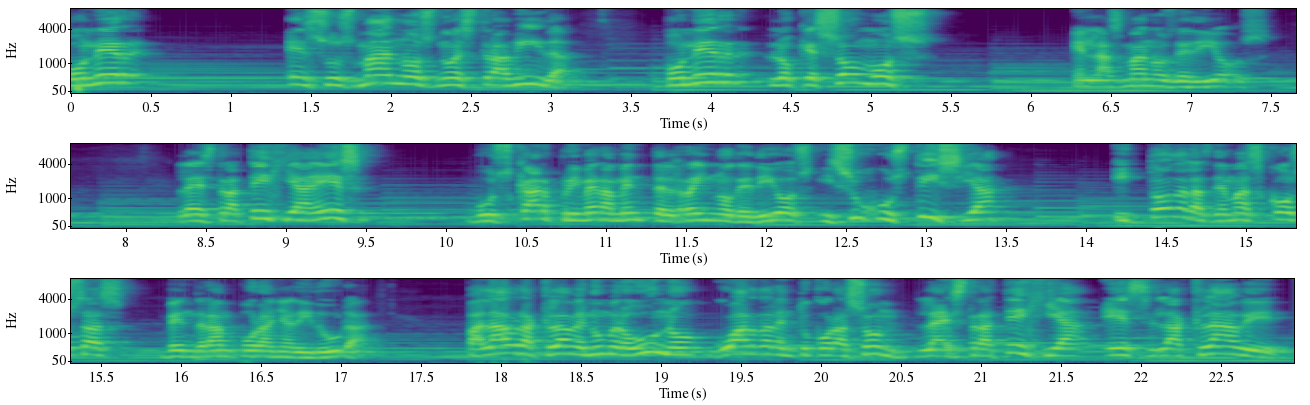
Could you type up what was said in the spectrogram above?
poner en sus manos nuestra vida, poner lo que somos en las manos de Dios. La estrategia es buscar primeramente el reino de Dios y su justicia y todas las demás cosas vendrán por añadidura. Palabra clave número uno, guárdala en tu corazón. La estrategia es la clave.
